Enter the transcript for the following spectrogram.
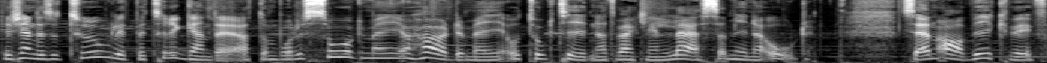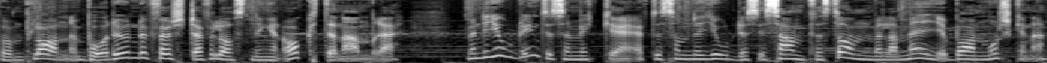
Det kändes otroligt betryggande att de både såg mig och hörde mig och tog tiden att verkligen läsa mina ord. Sen avvik vi från planen både under första förlossningen och den andra. Men det gjorde inte så mycket eftersom det gjordes i samförstånd mellan mig och barnmorskorna.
